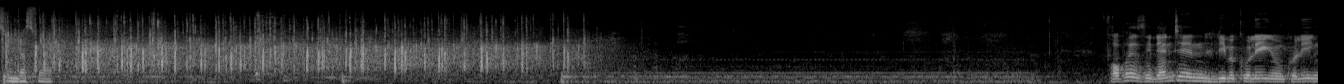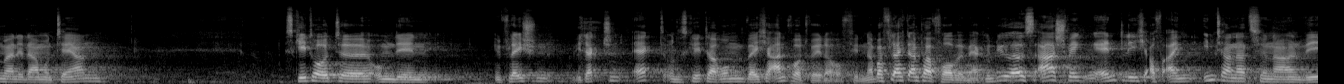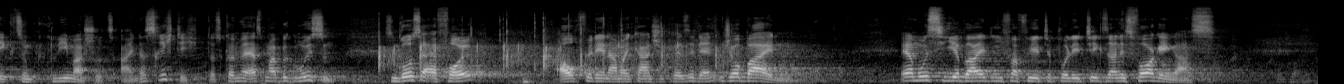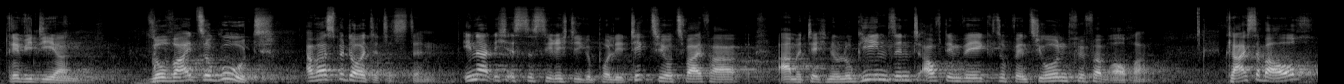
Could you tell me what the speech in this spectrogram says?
Fraktion das Wort. Frau Präsidentin, liebe Kolleginnen und Kollegen, meine Damen und Herren! Es geht heute um den Inflation Reduction Act und es geht darum, welche Antwort wir darauf finden. Aber vielleicht ein paar Vorbemerkungen. Die USA schwenken endlich auf einen internationalen Weg zum Klimaschutz ein. Das ist richtig. Das können wir erst mal begrüßen. Das ist ein großer Erfolg, auch für den amerikanischen Präsidenten Joe Biden. Er muss hierbei die verfehlte Politik seines Vorgängers revidieren. So weit, so gut. Aber was bedeutet es denn? Inhaltlich ist es die richtige Politik. CO2-arme Technologien sind auf dem Weg, Subventionen für Verbraucher. Klar ist aber auch,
